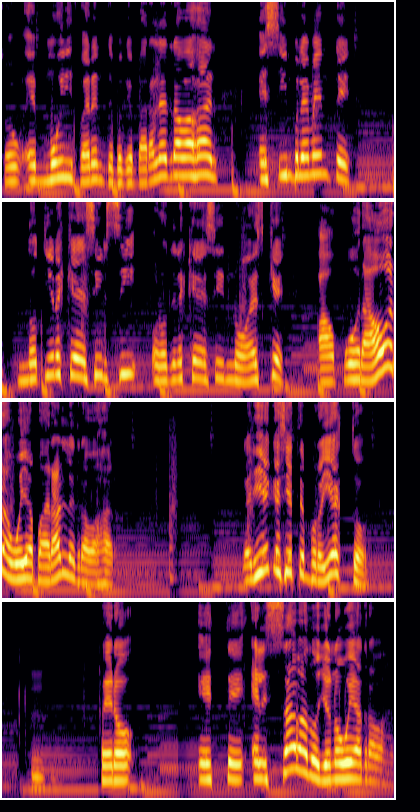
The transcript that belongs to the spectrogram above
son- es muy diferente porque parar de trabajar es simplemente no tienes que decir sí o no tienes que decir no. Es que ah, por ahora voy a parar de trabajar. Le dije que sí a este proyecto, pero este, el sábado yo no voy a trabajar.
